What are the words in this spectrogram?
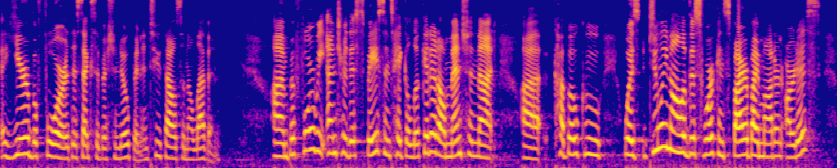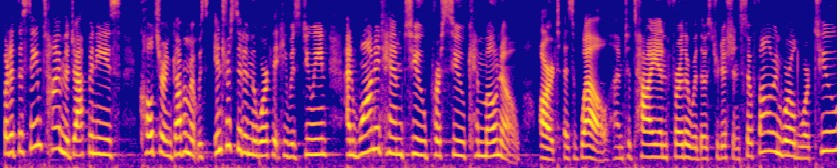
a year before this exhibition opened in 2011. Um, before we enter this space and take a look at it, I'll mention that uh, Kaboku was doing all of this work inspired by modern artists, but at the same time, the Japanese culture and government was interested in the work that he was doing and wanted him to pursue kimono art as well um, to tie in further with those traditions. So following World War II,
